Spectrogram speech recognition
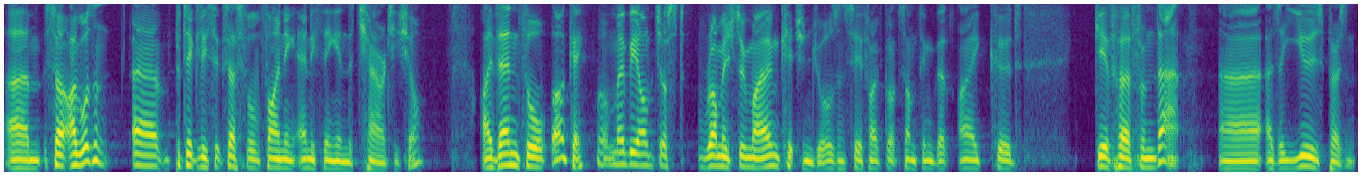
Um, so I wasn't uh, particularly successful finding anything in the charity shop. I then thought, okay, well, maybe I'll just rummage through my own kitchen drawers and see if I've got something that I could give her from that uh, as a used present.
